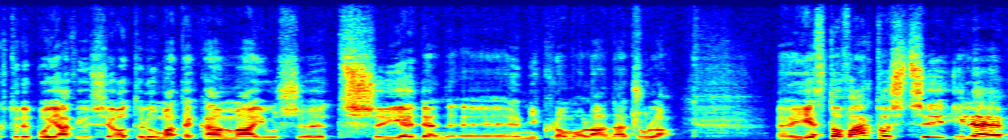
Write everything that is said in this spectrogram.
który pojawił się od Lumateka ma już e, 3,1 e, mikromola na joula. E, Jest to wartość, y, ile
